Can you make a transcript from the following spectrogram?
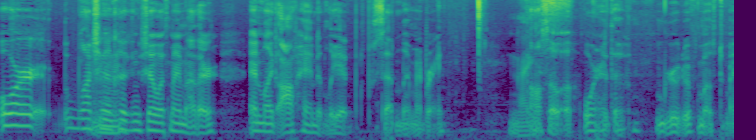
Or watching a mm. cooking show with my mother and like offhandedly it settled in my brain. Nice. Also, uh, where the root of most of my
